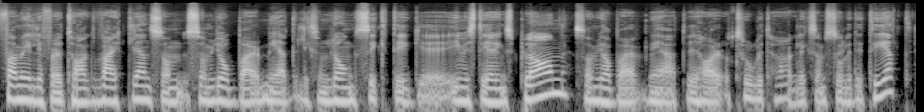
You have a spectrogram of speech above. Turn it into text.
familjeföretag verkligen som, som jobbar med liksom långsiktig eh, investeringsplan, som jobbar med att vi har otroligt hög liksom soliditet.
